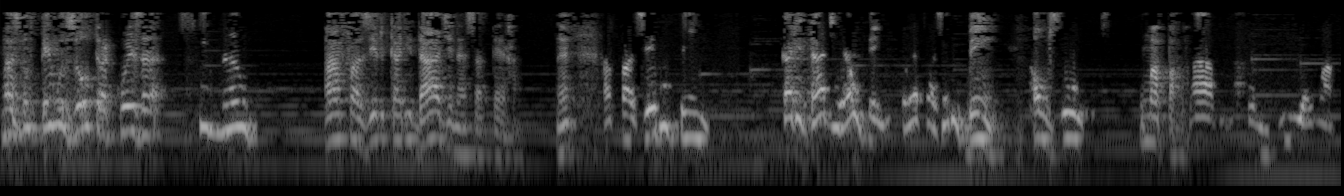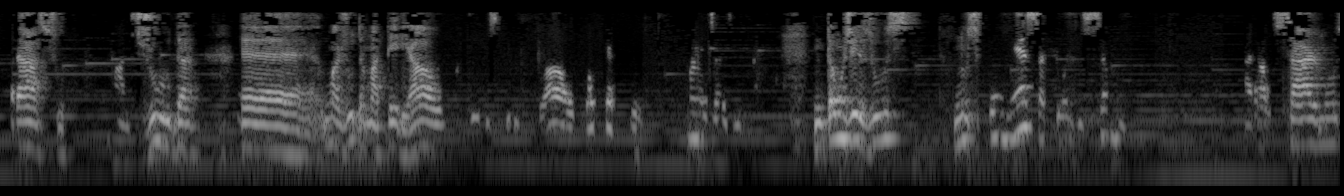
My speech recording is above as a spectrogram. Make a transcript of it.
Nós não temos outra coisa senão a fazer caridade nessa terra, né? A fazer o bem. Caridade é o bem, então é fazer o bem aos outros. Uma palavra, um bom dia, um abraço, ajuda, é, uma ajuda material, uma ajuda espiritual, qualquer coisa, mas ajuda. Então Jesus nos põe nessa condição para alçarmos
